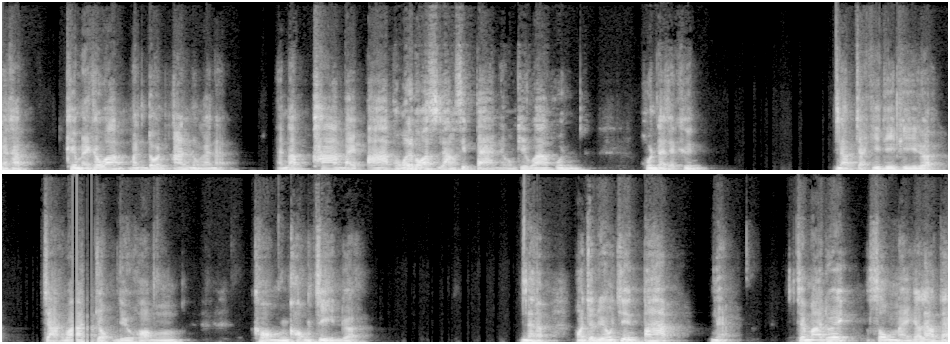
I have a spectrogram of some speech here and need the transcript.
นะครับ คือหมายความว่ามันโดนอั้นตรงนั้นอะนับข้ามไปป้าผมก็เลยบอกว่าหลังสิบแปดเนี่ยผมคิดว่าหุ้นหุ้นน่าจะขึ้น นับจาก GDP ด้วย จากว่าจบดีลของของของจีนด้วยนะครับพอจบดีลของจีนปั๊บเนี่ย จะมาด้วยทรงไหนก็แล้วแต่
